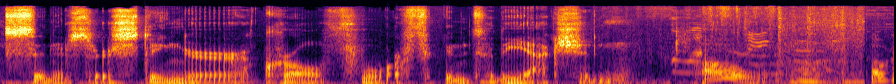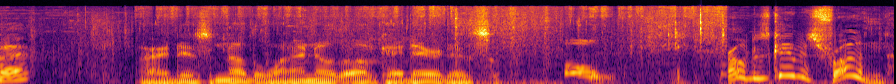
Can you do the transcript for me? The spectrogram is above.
Sinister Stinger crawl forth into the action. Oh, okay. All right, there's another one. I know. Okay, there it is. Oh, bro, this game is fun.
